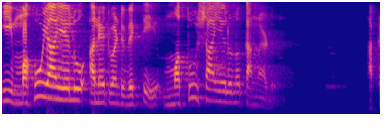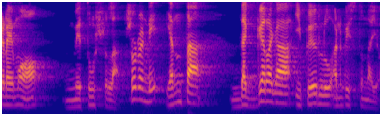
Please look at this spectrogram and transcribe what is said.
ఈ మహుయాయేలు అనేటువంటి వ్యక్తి మతూషాయేలును కన్నాడు. అక్కడేమో మెతూషుల. చూడండి ఎంత దగ్గరగా ఈ పేర్లు అనిపిస్తున్నాయో.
